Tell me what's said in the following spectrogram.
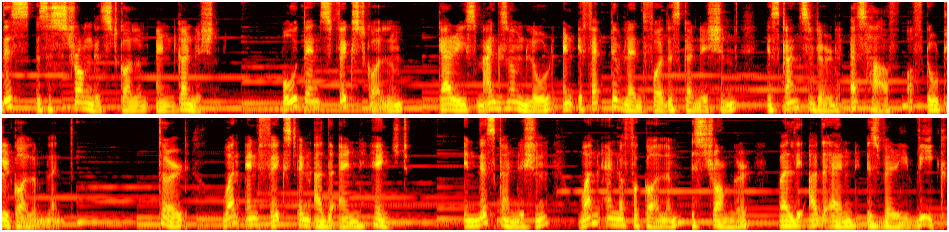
This is the strongest column end condition both ends fixed column carries maximum load and effective length for this condition is considered as half of total column length. Third, one end fixed and other end hinged. In this condition, one end of a column is stronger while the other end is very weak.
